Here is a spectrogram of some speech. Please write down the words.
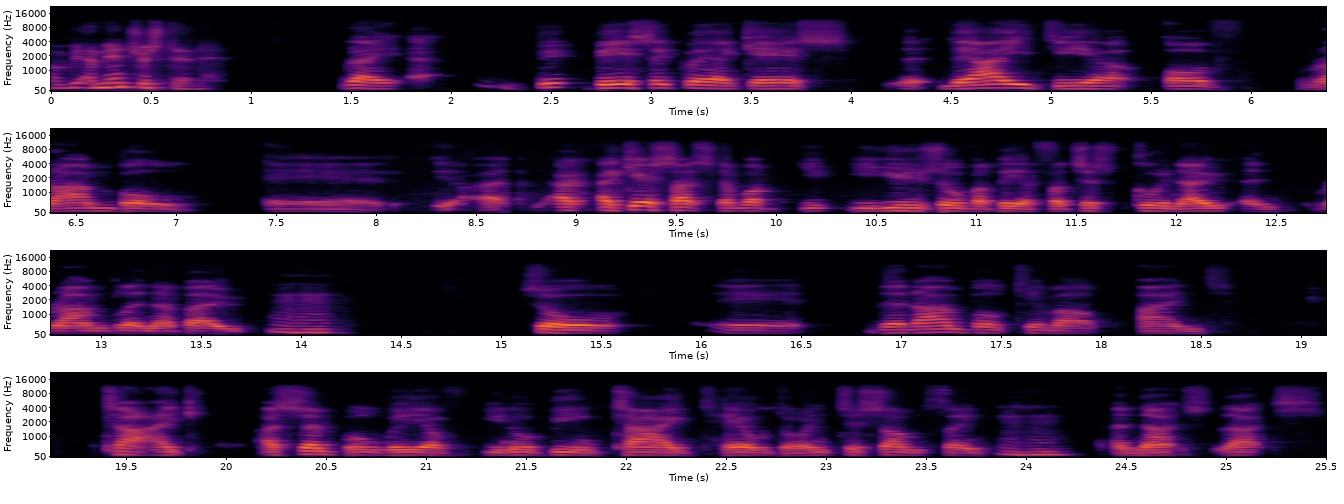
I'm, I'm, interested. Right. B- basically, I guess the, the idea of ramble uh, I, I, guess that's the word you, you, use over there for just going out and rambling about. Mm-hmm. So uh, the ramble came up and tag, a simple way of you know being tagged, held on to something, mm-hmm. and that's that's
